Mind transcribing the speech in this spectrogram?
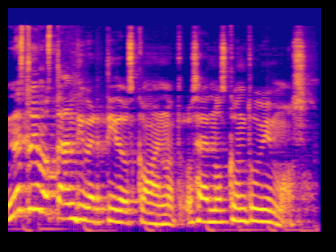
No estuvimos tan divertidos como en otros. O sea, nos contuvimos.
